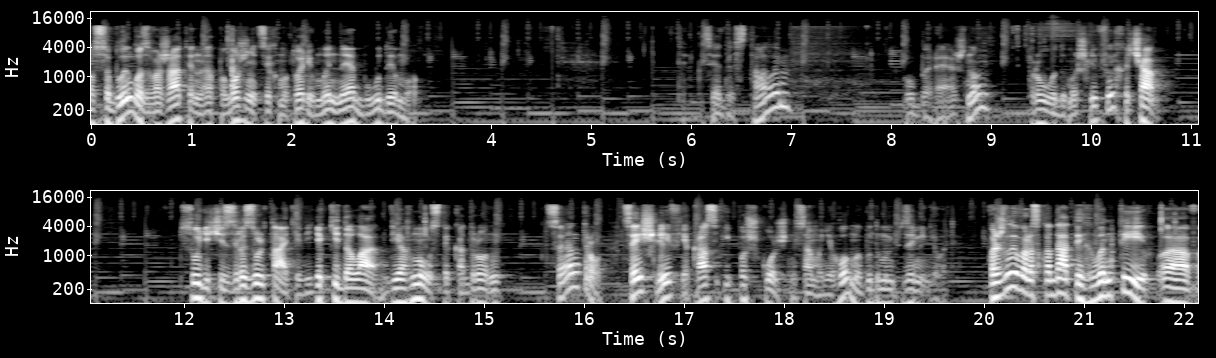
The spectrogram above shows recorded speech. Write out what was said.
особливо зважати на положення цих моторів ми не будемо. Так, це достали. Обережно. Проводимо шліфи. Хоча, судячи з результатів, які дала діагностика дрон центру, цей шліф якраз і пошкоджений. Саме його ми будемо замінювати. Важливо розкладати гвинти е, в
